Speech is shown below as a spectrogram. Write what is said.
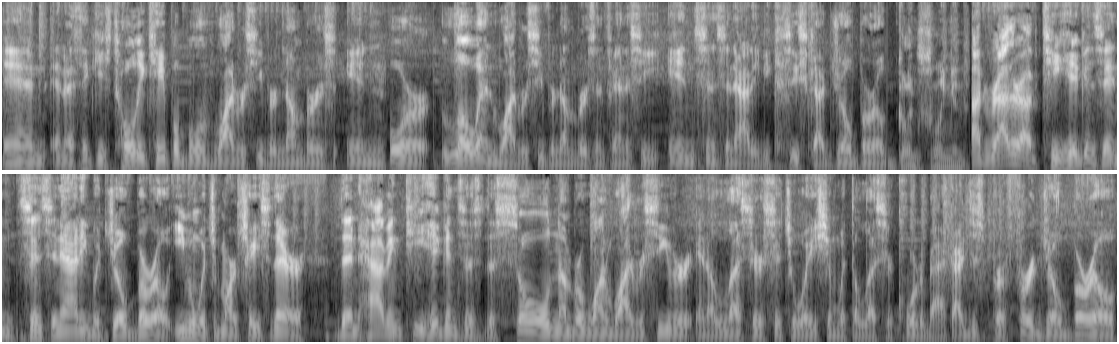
and and I think he's totally capable of wide receiver numbers in or low end wide receiver numbers in fantasy in Cincinnati because he's got Joe Burrow gunslinging. I'd rather have Tee Higgins in Cincinnati with Joe Burrow, even with Ja'Marr Chase there, than having Tee Higgins as the sole number one wide receiver in a lesser situation with the lesser quarterback. I just prefer Joe Burrow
